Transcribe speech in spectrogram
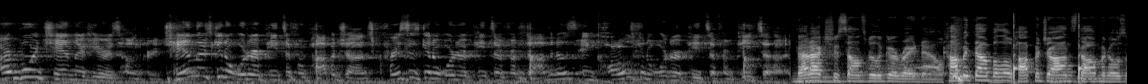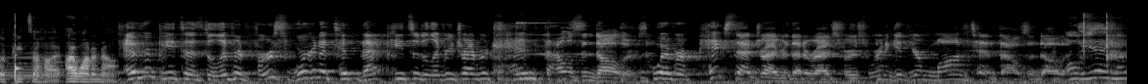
Our boy Chandler here is hungry. Chandler's gonna order a pizza from Papa John's, Chris is gonna order a pizza from Domino's, and Carl's gonna order a pizza from Pizza Hut. That actually sounds really good right now. Comment down below Papa John's, Domino's, or Pizza Hut. I want to know. Every pizza is delivered first. We're gonna tip that pizza delivery driver $10,000. Whoever picks that driver that arrives first, we're gonna give your mom $10,000. Oh yeah, my mom.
